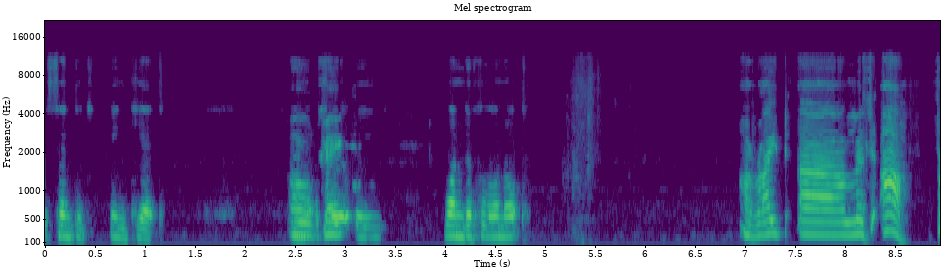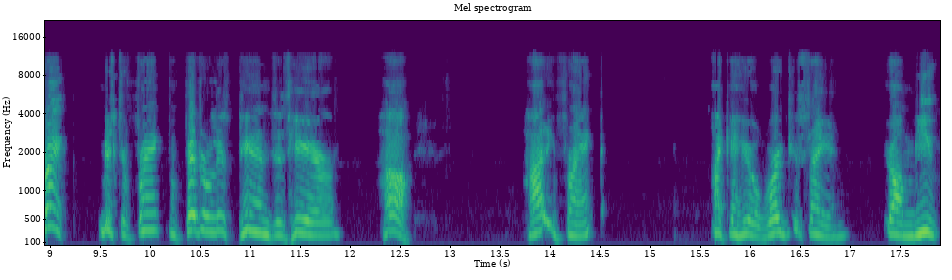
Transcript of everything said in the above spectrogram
scented ink yet. I'm not sure Okay. wonderful or not. All right. Uh, let's. Ah, Frank, Mr. Frank from Federalist Pens is here. Ha. Howdy, Frank. I can hear a word you're saying. You're on mute.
